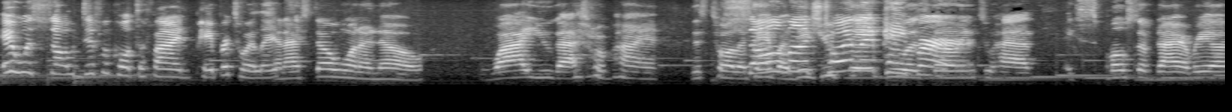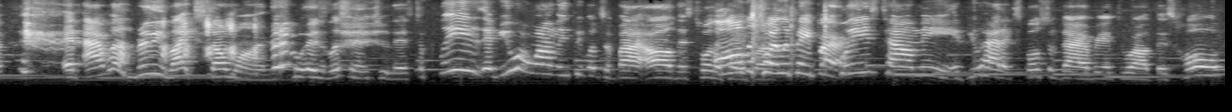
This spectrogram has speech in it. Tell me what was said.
it was so difficult to find paper toilets. And I still want to know why you guys were buying this toilet So paper. much Did you toilet you was paper. going to have explosive diarrhea? and I would really like someone who is listening to this to please, if you are one of these people to buy all this toilet all paper, the toilet paper. please tell me if you had explosive diarrhea throughout this whole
